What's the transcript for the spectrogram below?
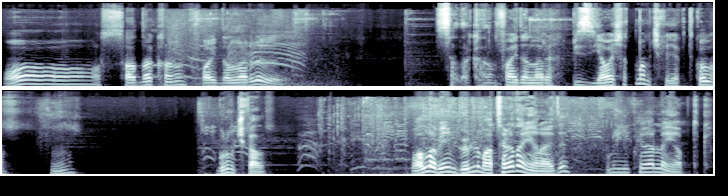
O sadakanın faydaları. Sadakanın faydaları. Biz yavaşlatma mı çıkacaktık oğlum? Hı? Bunu mu çıkalım? Vallahi benim gönlüm Athena'dan yanaydı. Bunu ilk Öner'le yaptık.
